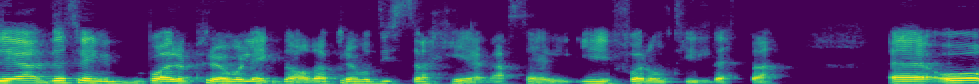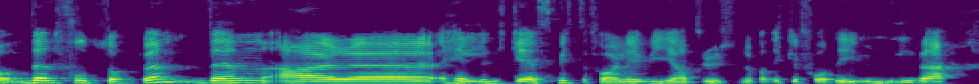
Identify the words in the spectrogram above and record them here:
det, det, trenger Bare prøv å legge det av deg. Prøv å distrahere deg selv i forhold til dette. Uh, og den fotsoppen den er uh, heller ikke smittefarlig via trusen. Du kan ikke få det i underlivet.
